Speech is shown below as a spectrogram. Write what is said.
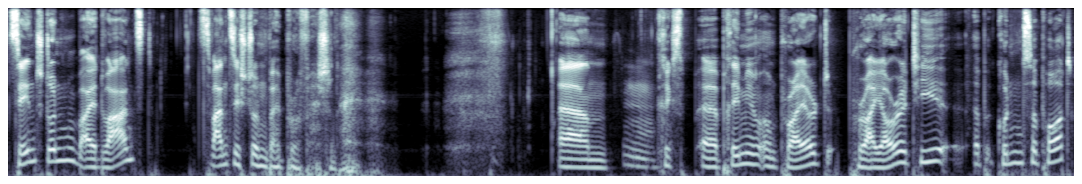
10 Stunden bei Advanced, 20 Stunden bei Professional. ähm, kriegst äh, Premium und Priority, Priority äh, Kundensupport.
